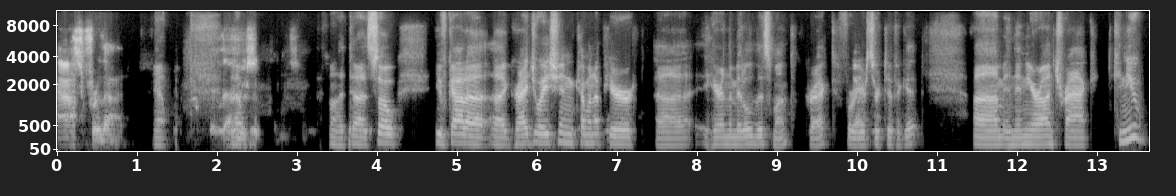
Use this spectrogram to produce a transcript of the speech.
ask for that. Yeah. That yep. Well, it does. So you've got a, a graduation coming up here uh, here in the middle of this month, correct, for yeah. your certificate. Um, and then you're on track. Can you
